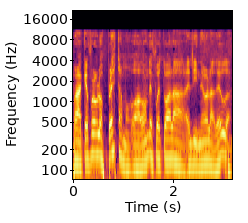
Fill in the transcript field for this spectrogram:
¿Para qué fueron los préstamos o a dónde fue todo el dinero de la deuda?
